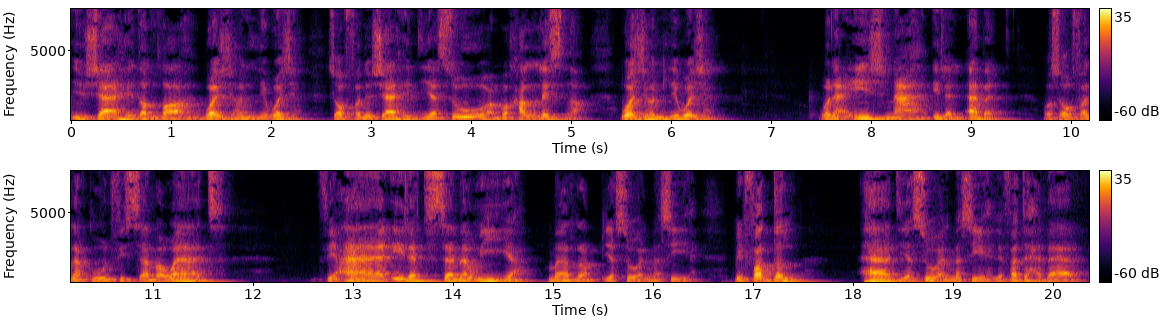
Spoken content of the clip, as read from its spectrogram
يشاهد الله وجها لوجه. سوف نشاهد يسوع مخلصنا وجها لوجه. ونعيش معه إلى الأبد. وسوف نكون في السماوات في عائلة سماوية مع الرب يسوع المسيح. بفضل هاد يسوع المسيح لفتح باب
